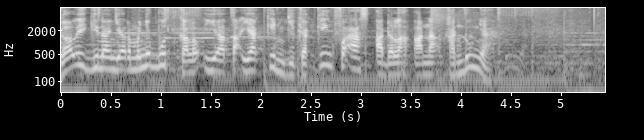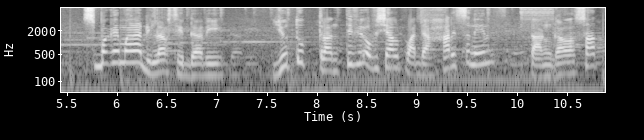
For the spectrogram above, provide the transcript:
Gali Ginanjar menyebut kalau ia tak yakin jika King Faas adalah anak kandungnya. Sebagaimana dilansir dari YouTube Trans TV Official pada hari Senin, tanggal 1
